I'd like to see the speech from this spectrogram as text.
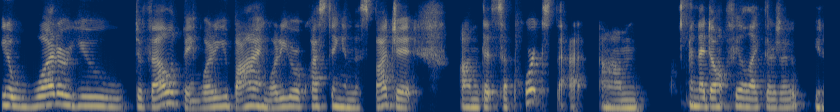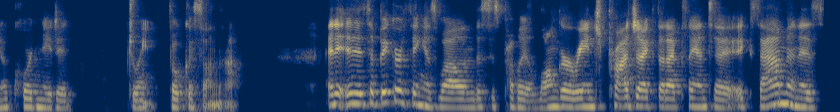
You know, what are you developing? What are you buying? What are you requesting in this budget um, that supports that? Um, and I don't feel like there's a you know coordinated joint focus on that and, it, and it's a bigger thing as well and this is probably a longer range project that i plan to examine is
